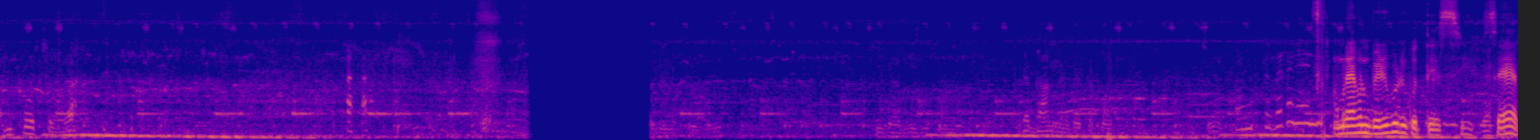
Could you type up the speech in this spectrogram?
কি আমরা এখন বেড়ি করতে এসেছি, স্যার।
